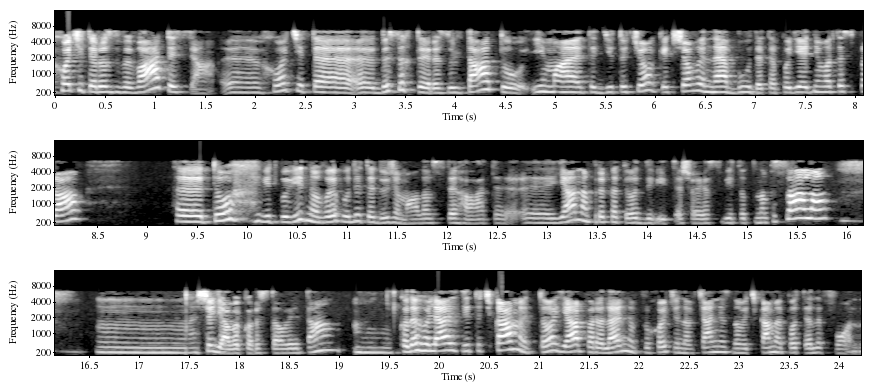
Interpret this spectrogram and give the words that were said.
хочете розвиватися, е, хочете е, досягти результату і маєте діточок, якщо ви не будете поєднувати справ, е, то відповідно ви будете дуже мало встигати. Е, Я, наприклад, от дивіться, що я собі тут написала, що я використовую. Та? Коли гуляю з діточками, то я паралельно проходжу навчання з новичками по телефону.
